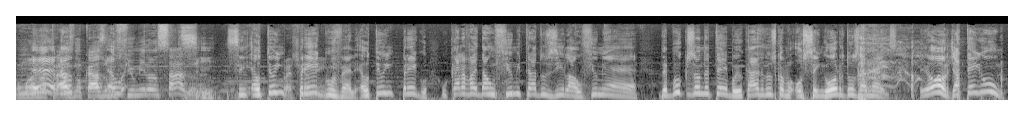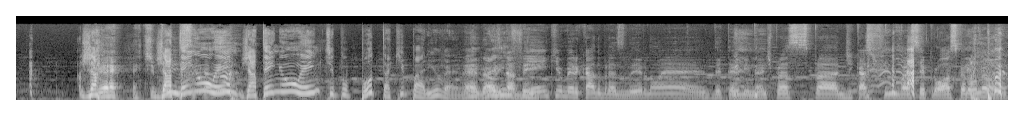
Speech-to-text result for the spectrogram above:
Um ano É, atrás, é o- no caso é do o- filme lançado. Sim. Né? Sim, é o teu emprego, velho. É o teu emprego. O cara vai dar um filme e traduzir lá. O filme é The Books on the Table. E o cara traduz como O Senhor dos Anéis. Senhor, já tem um. Já, É, é tipo já isso, tem cara. um, hein? Já tem um, hein? Tipo, puta que pariu, velho. É, não, Mas ainda enfim. bem que o mercado brasileiro não é determinante pra, pra indicar se o filme vai ser pro Oscar ou não, né?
